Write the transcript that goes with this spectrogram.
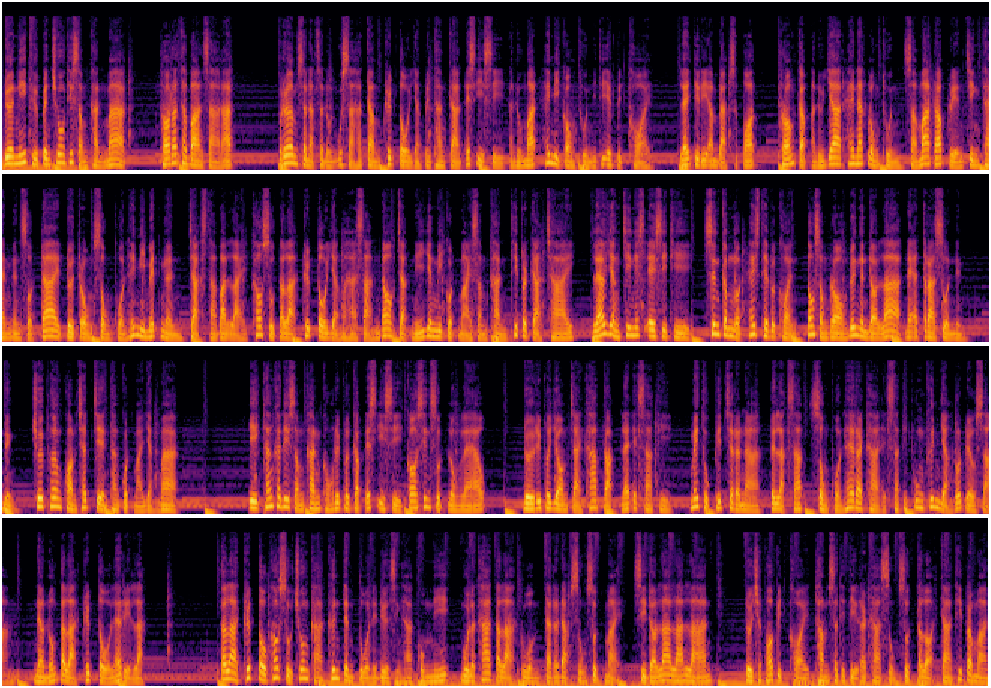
เดือนนี้ถือเป็นช่วงที่สำคัญมาก เพราะรัฐบาลสหรัฐ เริ่มสนับสนุนอุตสาหกรรมคริปโตอย่างเป็นทางการ SEC อนุมัติให้มีกองทุน ETF Bitcoin และ Ethereum แบบสปอต พร้อมกับอนุญาตให้นักลงทุนสามารถรับเหรียญจริงแทนเงินสดได้ โดยตรงส่งผลให้มีเม็ดเงิน จากสถาบันไหลเข้าสู่ตลาดคริปโตอย่างมหาศาล นอกจากนี้ยังมีกฎหมายสำคัญที่ประกาศใช้ แล้วอย่าง Genius ACT ซึ่งกำหนดให้ stablecoin ต้องสำรองด้วยเงินดอลลาร์ในอัตราส่วนหนึ่งหนึ่งช่วยเพิ่มความชัดเจนทางกฎหมายอย่างมาก อีกทั้งคดีสำคัญของ Ripple กับ SEC ก็สิ้นสุดลงแล้ว โดย Ripple ยอมจ่ายค่าปรับและ XRP ไม่ถูกพิจารณาเป็นหลักทรัพย์ ส่งผลให้ราคา XRP พุ่งขึ้นอย่างรวดเร็ว 3 แนวโน้มตลาดคริปโตและเหรียญหลัก ตลาดคริปโตเข้าสู่ช่วงขาขึ้นเต็มตัวในเดือนสิงหาคมนี้ มูลค่าตลาดรวมแต่ระดับสูงสุดใหม่ 4 ดอลลาร์ล้านล้าน โดยเฉพาะบิตคอยทำสถิติราคาสูงสุดตลอดการที่ประมาณ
